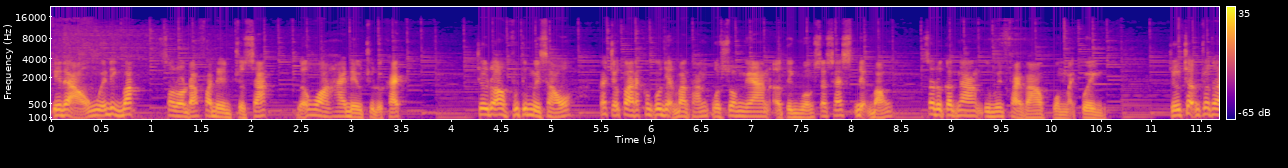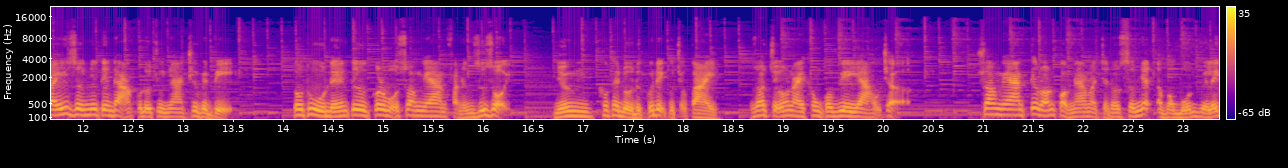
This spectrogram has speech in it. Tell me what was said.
Tiền đạo Nguyễn Đình Bắc sau đó đã pha đền chuẩn xác, gỡ hòa hai đều chủ đội khách. Trước đó ở phút thứ 16, các trọng tài đã không công nhận bàn thắng của Song Ngan ở tình huống Sanchez đệm bóng sau được cắt ngang từ bên phải vào của Mạnh Quỳnh. Chiếu chậm cho thấy dường như tiền đạo của đội chủ nhà chưa việt vị. Cầu thủ đến từ câu lạc bộ Song Ngan phản ứng dữ dội, nhưng không thay đổi được quyết định của trọng tài do trận đấu này không có VAR hỗ trợ. Song Ngan tiếp đón Quảng Nam là trận đấu sớm nhất ở vòng 4 V-League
